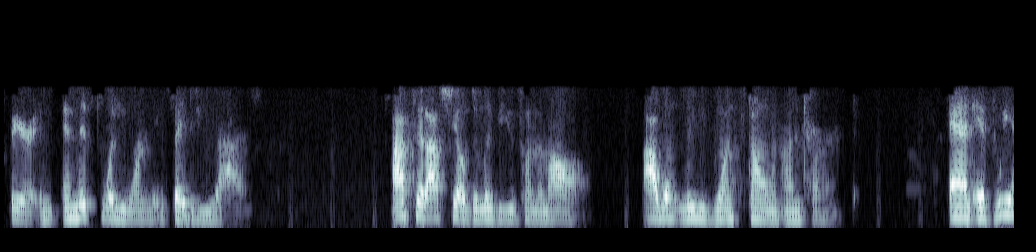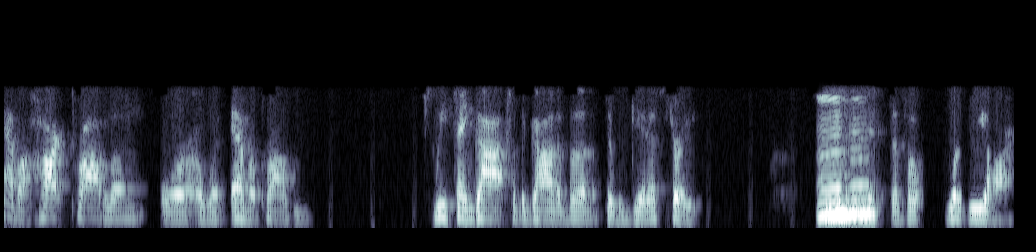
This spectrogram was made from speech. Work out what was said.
spirit. And, and this is what he wanted me to say to you guys. I said, I shall deliver you from them all. I won't leave one stone unturned. And if we have a heart problem or a whatever problem, we thank God for the God above that will get us straight mm-hmm. in the midst of what we are.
